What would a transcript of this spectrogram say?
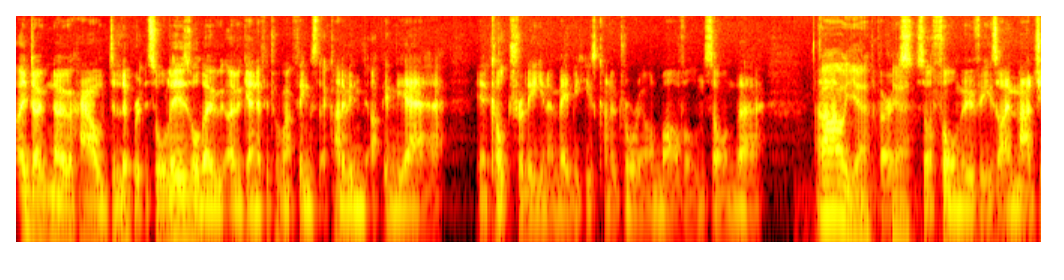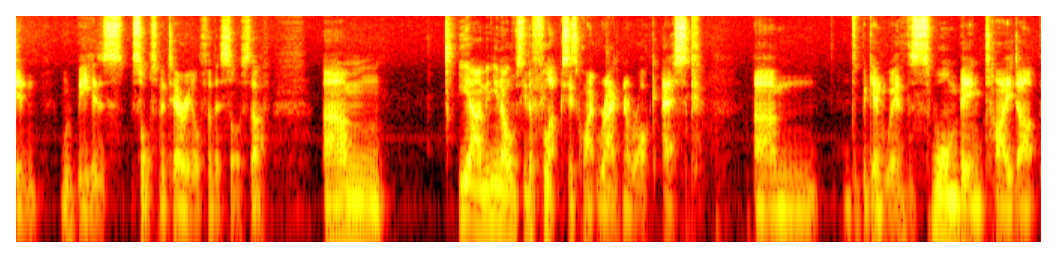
I don't know how deliberate this all is, although again, if we're talking about things that are kind of in, up in the air you know, culturally, you know, maybe he's kind of drawing on Marvel and so on there. oh yeah, The various yeah. sort of Thor movies, I imagine, would be his source material for this sort of stuff. Um, yeah, I mean, you know, obviously the flux is quite Ragnarok esque um, to begin with. Swarm being tied up,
